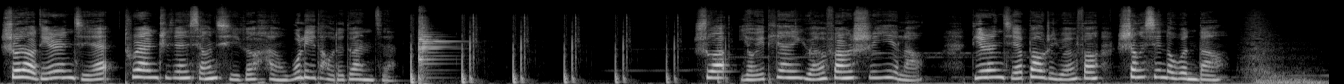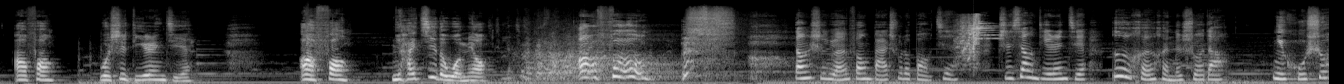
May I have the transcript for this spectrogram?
说到狄仁杰，突然之间想起一个很无厘头的段子。说有一天元芳失忆了，狄仁杰抱着元芳，伤心的问道：“阿芳，我是狄仁杰。阿芳，你还记得我喵？阿芳。”当时元芳拔出了宝剑，指向狄仁杰，恶狠狠的说道：“你胡说！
